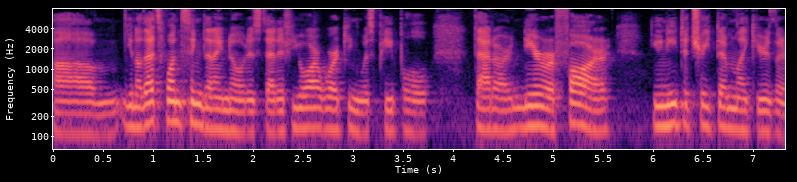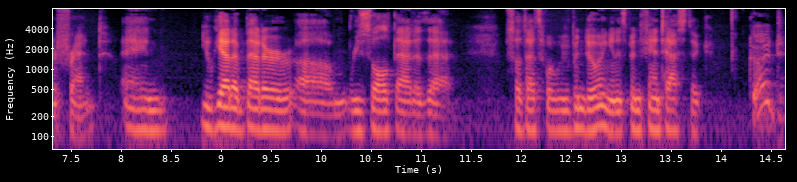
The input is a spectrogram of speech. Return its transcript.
Um, you know, that's one thing that I noticed that if you are working with people that are near or far, you need to treat them like you're their friend, and you get a better um, result out of that. So that's what we've been doing, and it's been fantastic. Good.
